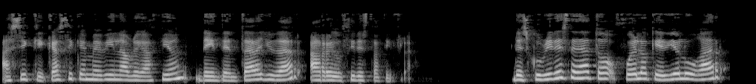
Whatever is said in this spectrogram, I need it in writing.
así que casi que me vi en la obligación de intentar ayudar a reducir esta cifra. Descubrir este dato fue lo que dio lugar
